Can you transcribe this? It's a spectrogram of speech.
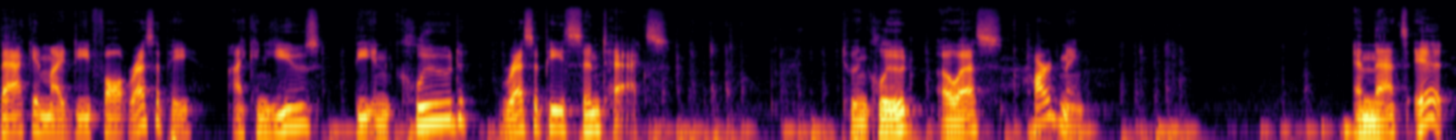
Back in my default recipe, I can use the include recipe syntax to include OS hardening. And that's it.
